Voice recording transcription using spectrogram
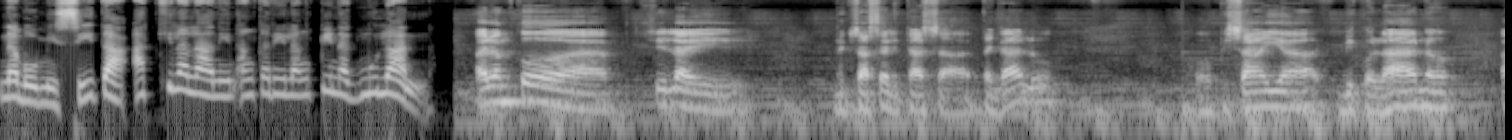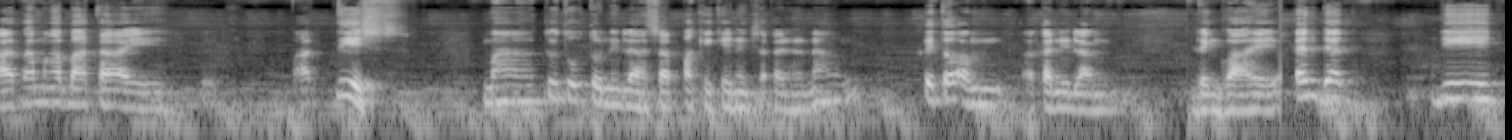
na bumisita at kilalanin ang kanilang pinagmulan. Alam ko ah, sila ay nagsasalita sa Tagalog, o Bisaya, Bicolano, at ang mga bata ay at least matututo nila sa pakikinig sa kanila na ito ang kanilang lengguwahe. And that the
